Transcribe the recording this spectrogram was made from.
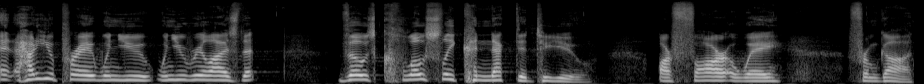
And how do you pray when you, when you realize that those closely connected to you are far away from God.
